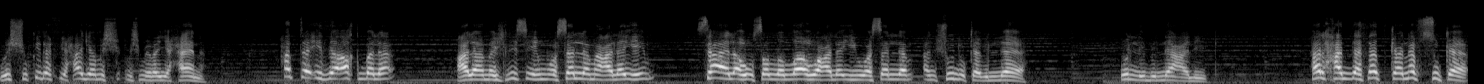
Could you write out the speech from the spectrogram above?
وشه كده في حاجة مش مش مريحانه حتى إذا أقبل على مجلسهم وسلم عليهم سأله صلى الله عليه وسلم أنشدك بالله؟ قل لي بالله عليك. هل حدثتك نفسك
